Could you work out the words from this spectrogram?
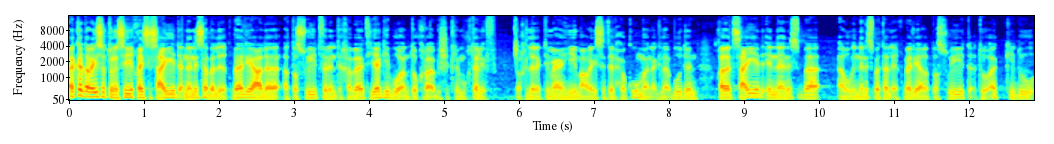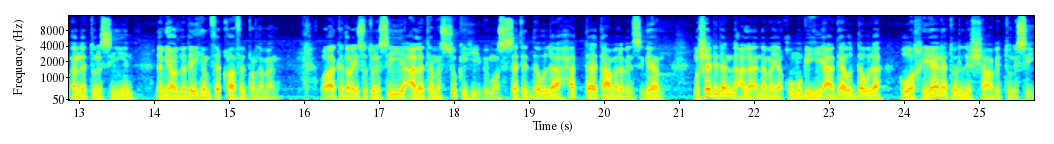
أكد الرئيس التونسي قيس سعيد أن نسب الإقبال على التصويت في الانتخابات يجب أن تقرأ بشكل مختلف. وخلال اجتماعه مع رئيسة الحكومة نجلاء بودن قالت سعيد إن نسبة أو إن نسبة الإقبال على التصويت تؤكد أن التونسيين لم يعد لديهم ثقة في البرلمان. وأكد الرئيس التونسي على تمسكه بمؤسسات الدولة حتى تعمل بانسجام مشددا على أن ما يقوم به أعداء الدولة هو خيانة للشعب التونسي.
